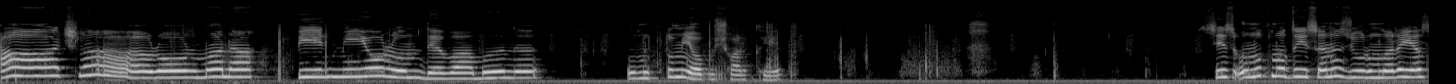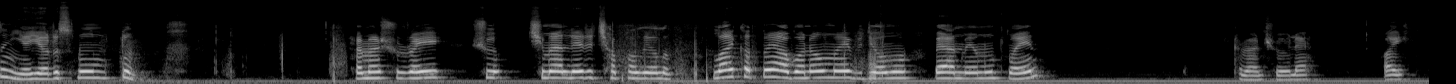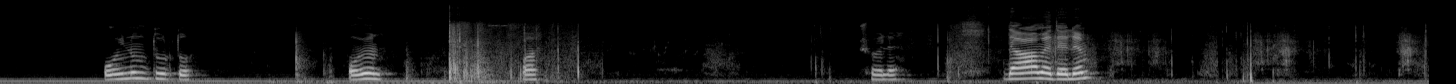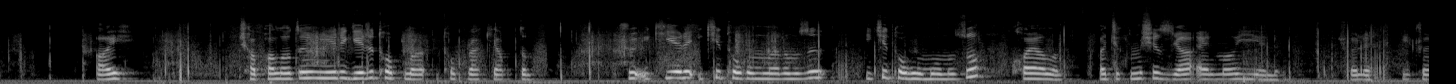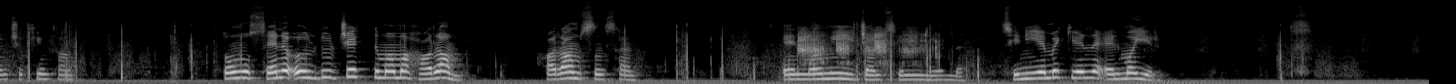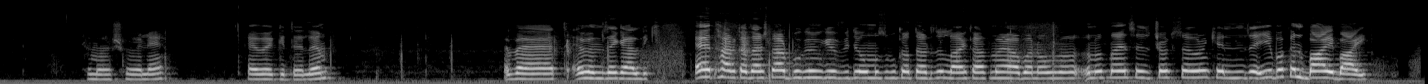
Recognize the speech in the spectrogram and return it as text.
Ağaçlar ormana bilmiyorum devamını. Unuttum ya bu şarkıyı. Siz unutmadıysanız yorumlara yazın ya yarısını unuttum. Hemen şurayı şu çimenleri çapalayalım. Like atmayı, abone olmayı, videomu beğenmeyi unutmayın. Hemen şöyle. Ay. Oyunum durdu. Oyun. Bak. Şöyle. Devam edelim. Ay. Çapaladığım yeri geri topla, toprak yaptım. Şu iki yere iki tohumlarımızı, iki tohumumuzu koyalım. Acıkmışız ya elma yiyelim. Şöyle ilk önce çıkayım tamam. Domuz seni öldürecektim ama haram. Haramsın sen. Elmamı yiyeceğim senin yerine. Seni yemek yerine elma yerim. Hemen şöyle eve gidelim. Evet evimize geldik. Evet arkadaşlar bugünkü videomuz bu kadardı. Like atmayı, abone olmayı unutmayın. Sizi çok seviyorum. Kendinize iyi bakın. Bay bay.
